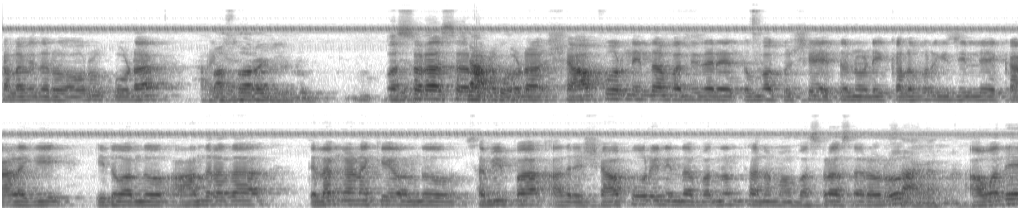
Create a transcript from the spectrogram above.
ಕಲಾವಿದರು ಅವರು ಕೂಡ ಬಸವರಾಜ್ ಸರ್ ಅವರು ಕೂಡ ಶಾಪೂರ್ನಿಂದ ಬಂದಿದ್ದಾರೆ. ತುಂಬಾ ಖುಷಿ ಆಯ್ತು ನೋಡಿ. ಕಲಬುರಗಿ ಜಿಲ್ಲೆ ಕಾಳಗಿ ಇದು ಒಂದು ಆಂಧ್ರದ ತೆಲಂಗಾಣಕ್ಕೆ ಒಂದು ಸಮೀಪ. ಆದರೆ ಶಾಪೂರಿನಿಂದ ಬಂದಂತ ನಮ್ಮ ಬಸವರಾಜ್ ಸರ್ ಅವರು ಅವದೇ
